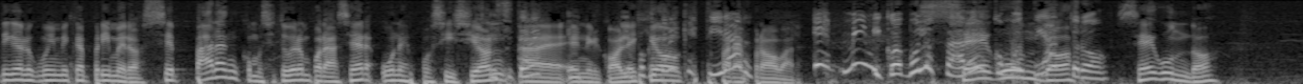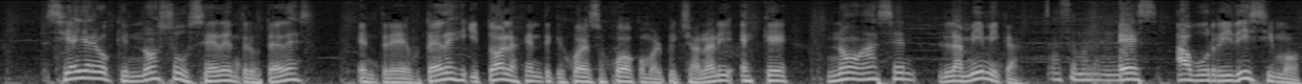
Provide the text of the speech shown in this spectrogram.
Dígalo con Mímica, primero se paran como si estuvieran por hacer una exposición Y si tenés- ah, en el porque colegio tenés que estirar. para probar. Es mímico, vos lo sabés como teatro. Segundo, si hay algo que no sucede entre ustedes, entre ustedes y toda la gente que juega esos juegos como el Pictionary, es que no hacen la mímica. Hacemos la misma. Es aburridísimo,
